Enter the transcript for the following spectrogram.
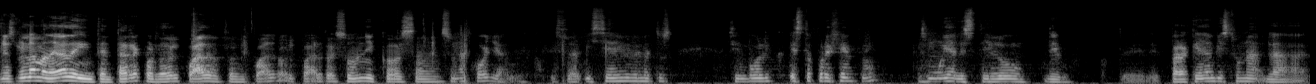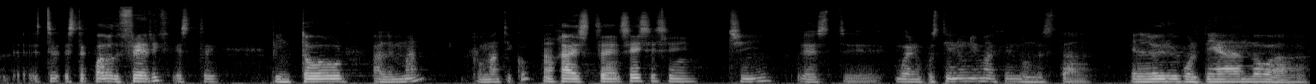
es una manera de intentar recordar el cuadro, pero el cuadro, el cuadro es único, o sea, Es una joya, güey. O sea, y si hay elementos simbólicos. Esto, por ejemplo, es muy al estilo, digo, para que hayan visto una, la, este, este cuadro de Friedrich, este pintor alemán romántico, ajá, este, sí, sí, sí. sí, este, bueno, pues tiene una imagen donde está el héroe volteando a,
